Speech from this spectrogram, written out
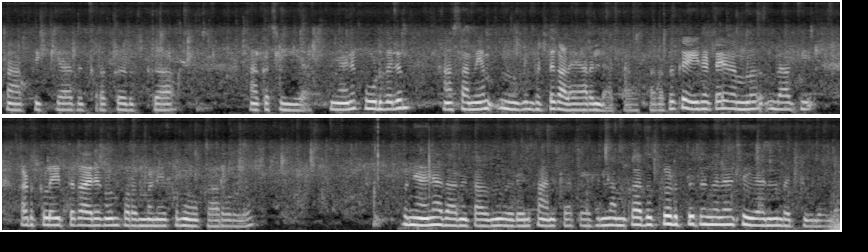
പ്രാർത്ഥിക്കുക ദിക്റൊക്കെ എടുക്കുക അതൊക്കെ ചെയ്യുക ഞാൻ കൂടുതലും ആ സമയം വിട്ട് കളയാറില്ല കേട്ടോ. അപ്പോൾ അതൊക്കെ കഴിഞ്ഞിട്ടേ നമ്മൾ ബാക്കി അടുക്കളയിലത്തെ കാര്യങ്ങളും പുറം പണിയൊക്കെ നോക്കാറുള്ളൂ. അപ്പോൾ ഞാൻ അതാണ് കേട്ടോ അതൊന്നും വീഡിയോയിൽ കാണിക്കാത്തത്. പിന്നെ നമുക്ക് അതൊക്കെ എടുത്തിട്ട് ഇങ്ങനെ ചെയ്യാനൊന്നും പറ്റൂലല്ലോ.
